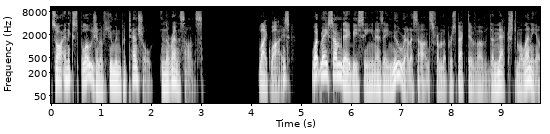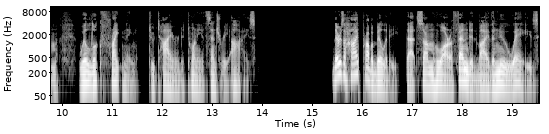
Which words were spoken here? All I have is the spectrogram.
saw an explosion of human potential in the Renaissance. Likewise, what may someday be seen as a new Renaissance from the perspective of the next millennium will look frightening to tired 20th century eyes. There is a high probability that some who are offended by the new ways,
